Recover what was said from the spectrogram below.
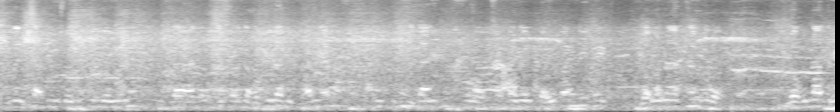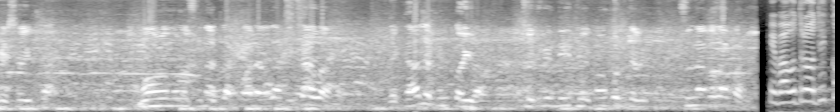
ସେମାନେ ଚାବି ଚୋରିକି ନେଇଗଲେ ହସିଲା ଧରିଲେ ଜାଣିକି କ'ଣ ଅଛି କ'ଣ କହିପାରିଲି ଜଗନ୍ନାଥଙ୍କର ଲୋକନାଥ ବେଶ ହେଇଥିଲା ମହଣ ମନ ସୁନା ଥିଲା କୁଆଡ଼େ ଗଲା ଦେଖା ହେବା দেখা হলে পুনি কহিবা চুরিকে নেইথিবে কোন করতেবে শুনা গলা কর এ বাবদর অধিক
